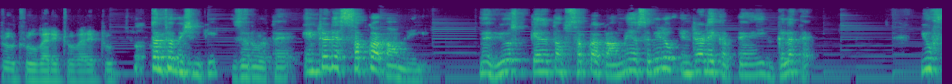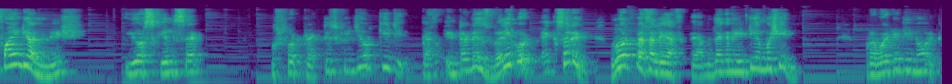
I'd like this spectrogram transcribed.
True true very true very true confirmation की ज़रूरत है। इंटरडे सबका काम नहीं है। मैं व्यूअर्स को कह देता हूँ सबका काम नहीं है। सभी लोग इंटरडे करते हैं ये गलत है। You find your niche your skill set उस पर प्रैक्टिस कीजिए और कीजिए। Intraday is very good excellent रोज पैसा ले जा सकते हैं। Like an ATM machine provided you know it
